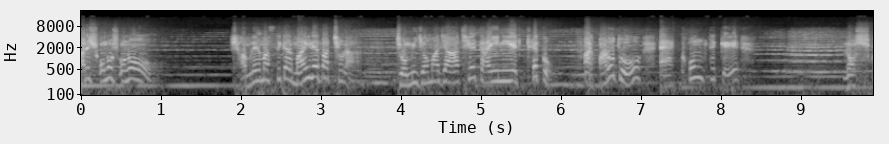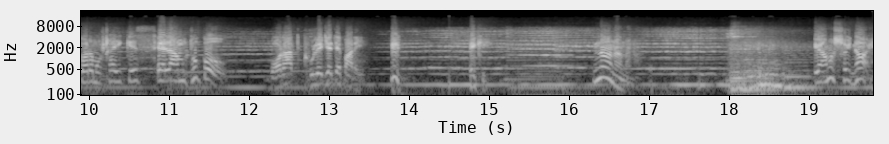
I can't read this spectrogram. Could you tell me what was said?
আরে শোনো শোনো। সামনের মাস থেকে আর মাইনে পাচ্ছ না। জমি জমা যা আছে তাই নিয়ে থেকো আর পারো তো এখন থেকে নস্কর মশাইকে সেলাম ঠুকো বরাত খুলে যেতে পারে। দেখি না না না না। এ আমার সই নয়।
